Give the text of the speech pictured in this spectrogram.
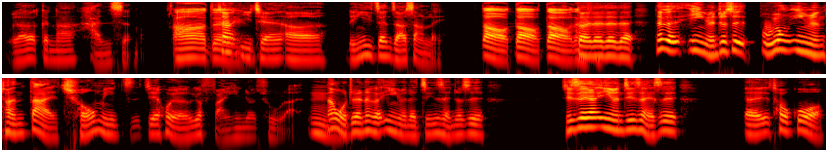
我要跟他喊什么？啊，对，像以前呃林义珍只要上垒，到到到，对对对对，那个应援就是不用应援团带，球迷直接会有一个反应就出来。嗯那我觉得那个应援的精神就是，其实像应援精神也是，呃，透过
